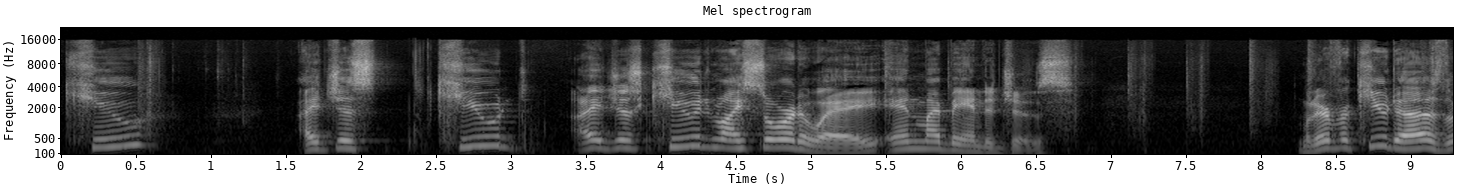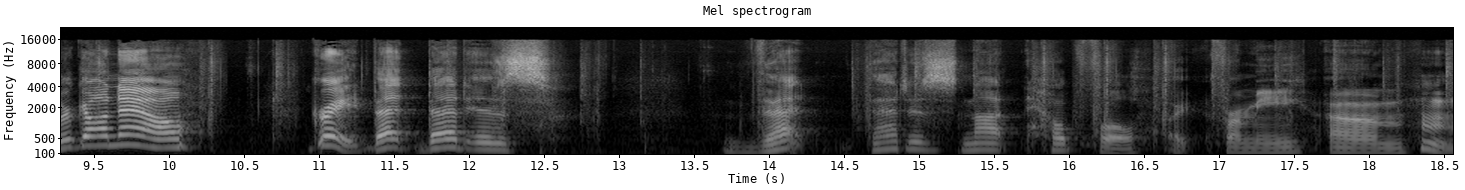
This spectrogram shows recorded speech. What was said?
Q, I just queued, I just queued my sword away and my bandages. Whatever Q does, they're gone now. Great. That that is that that is not helpful uh, for me. Um, hmm.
